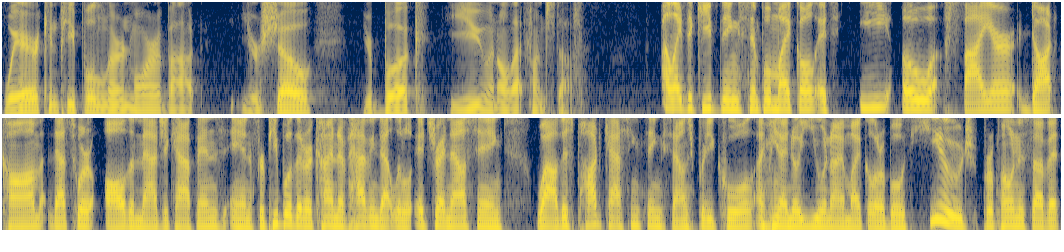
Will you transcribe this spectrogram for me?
Where can people learn more about your show, your book, you, and all that fun stuff? I like to keep things simple, Michael. It's eofire.com. That's where all the magic happens. And for people that are kind of having that little itch right now saying, wow, this podcasting thing sounds pretty cool. I mean, I know you and I, Michael, are both huge proponents of it,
